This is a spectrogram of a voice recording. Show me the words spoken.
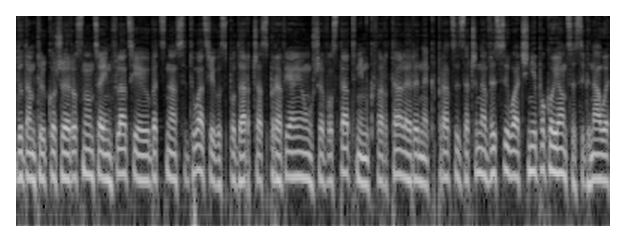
Dodam tylko, że rosnąca inflacja i obecna sytuacja gospodarcza sprawiają, że w ostatnim kwartale rynek pracy zaczyna wysyłać niepokojące sygnały.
